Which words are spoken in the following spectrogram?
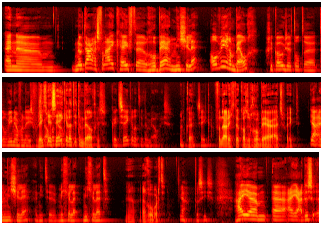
En ehm, notaris Van Eyck heeft eh, Robert Michelet, alweer een Belg, gekozen tot, eh tot winnaar van deze Weet jij zeker dat dit een Belg is? Ik weet zeker dat dit een Belg is. Oké. Zeker. Vandaar dat je het ook als Robert uitspreekt. Ja, en Michelet en niet Michelet. Michelet. Ja, en Robert. Ja, precies. Hij, hij- ja, dus eh,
